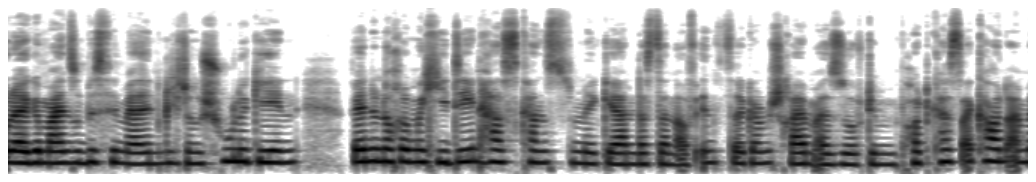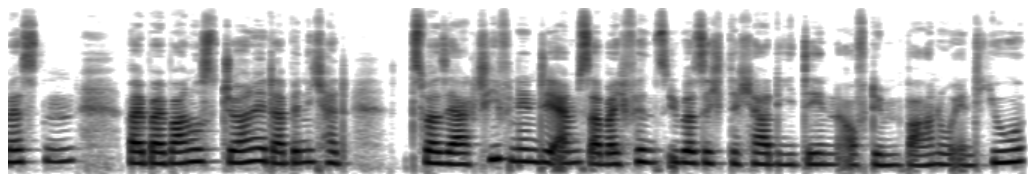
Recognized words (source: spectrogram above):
oder allgemein so ein bisschen mehr in Richtung Schule gehen. Wenn du noch irgendwelche Ideen hast, kannst du mir gerne das dann auf Instagram schreiben, also auf dem Podcast-Account am besten, weil bei Banus Journey, da bin ich halt zwar sehr aktiv in den DMs, aber ich finde es übersichtlicher, die Ideen auf dem Banu and You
